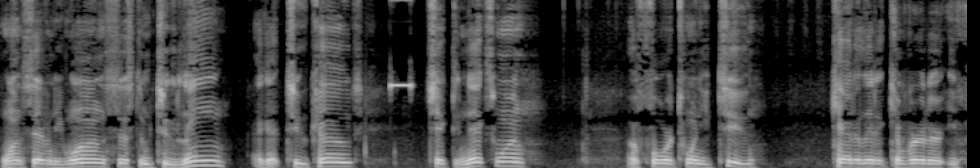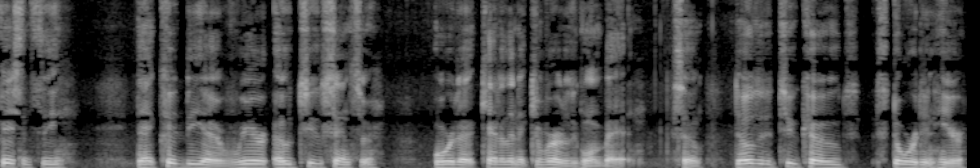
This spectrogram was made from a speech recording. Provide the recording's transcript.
171 system 2 lean. I got two codes. Check the next one of 422 catalytic converter efficiency that could be a rear O2 sensor or the catalytic converters going bad. So those are the two codes stored in here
